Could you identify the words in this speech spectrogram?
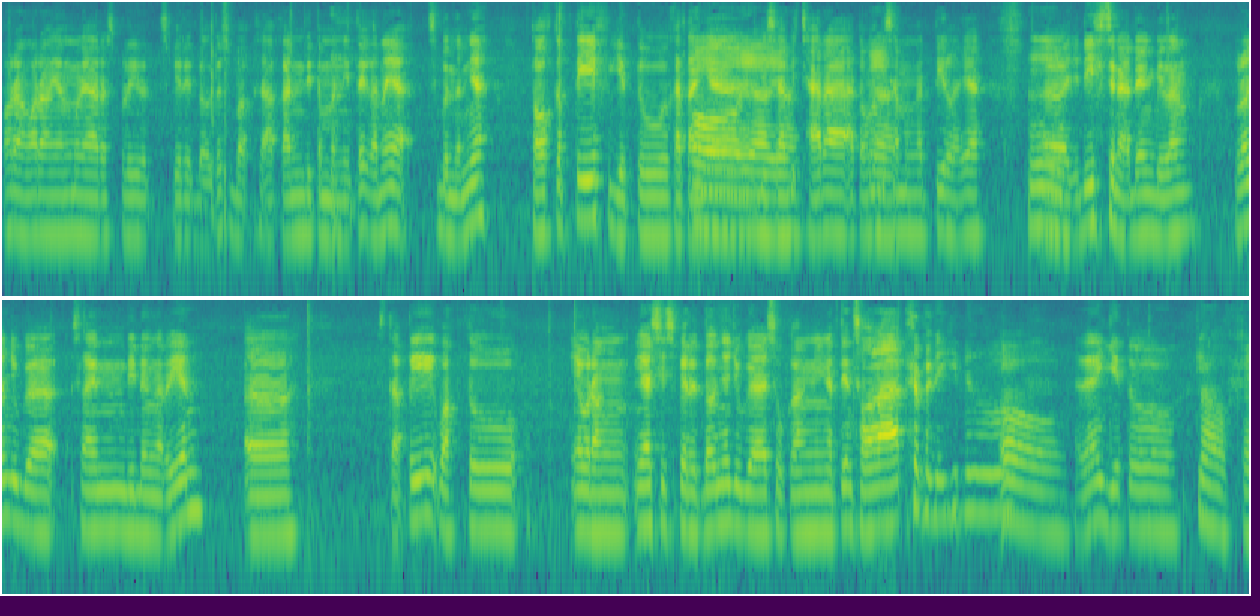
orang-orang yang melihara spirit spirit doll itu seakan ditemani teh karena ya sebenarnya talkative gitu katanya Oh, iya, bisa iya. bicara atau nggak Iya. bisa mengerti lah ya Hmm. Eh, jadi cina ada yang bilang orang juga selain didengerin eh tapi waktu ya orang ya si spirit dollnya juga suka ngingetin sholat katanya gitu. Oh. Katanya gitu. Nah oke oke.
